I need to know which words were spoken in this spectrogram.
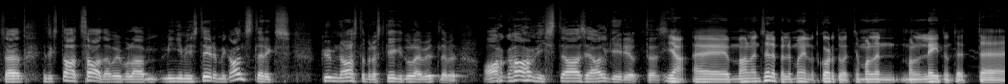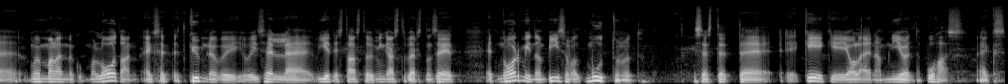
sa näiteks tahad saada võib-olla mingi ministeeriumi kantsleriks, kümne aasta pärast keegi tuleb ja ütleb, et aga mis ta seal kirjutas. ja äh, ma olen selle peale mõelnud korduvalt ja ma olen, ma olen leidnud, et äh, ma olen nagu, ma loodan, eks, et, et kümne või, või selle viieteist aasta või mingi aasta pärast on see, et, et normid on piisavalt muutunud sest et eh, keegi ei ole enam nii-öelda puhas, eks.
